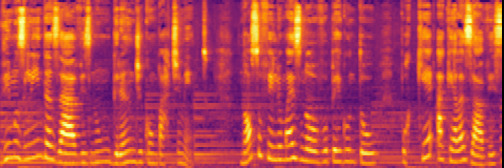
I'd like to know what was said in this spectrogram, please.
vimos lindas aves num grande compartimento. Nosso filho mais novo perguntou por que aquelas aves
